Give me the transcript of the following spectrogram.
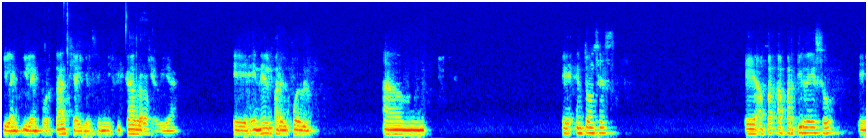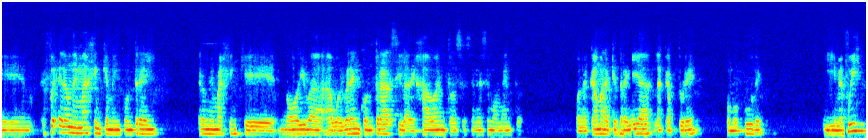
y la, y la importancia y el significado Claro. que había eh, en él para el pueblo. Eh, entonces, eh, a, a partir de eso, fue- era una imagen que me encontré ahí, era una imagen que no iba a volver a encontrar si la dejaba, entonces en ese momento, con la cámara que traía, la capturé como pude y me fui,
